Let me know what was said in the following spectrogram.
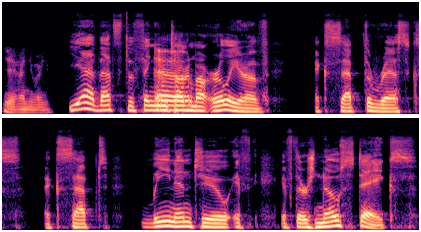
yeah anyway. Yeah that's the thing we were talking um, about earlier of accept the risks accept lean into. If if there's no stakes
